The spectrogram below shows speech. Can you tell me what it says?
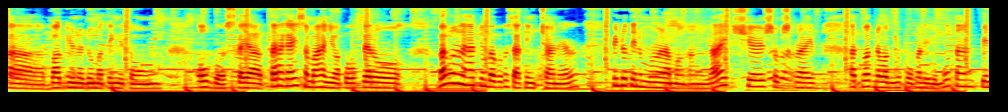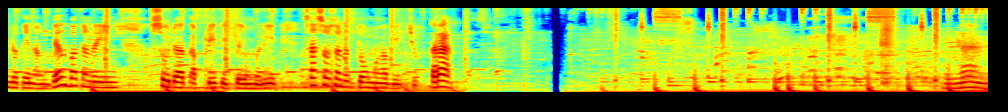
ah, bagyo na dumating nitong August. Kaya tara guys, samahan niyo ako. Pero bago ang lahat yung bago ko sa aking channel, pindutin mo na lamang ang like, share, subscribe at wag na wag niyo po kalilimutan pindutin ang bell button ring so that updated kayong muli sa susunod kong mga video. Tara! Ayan.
